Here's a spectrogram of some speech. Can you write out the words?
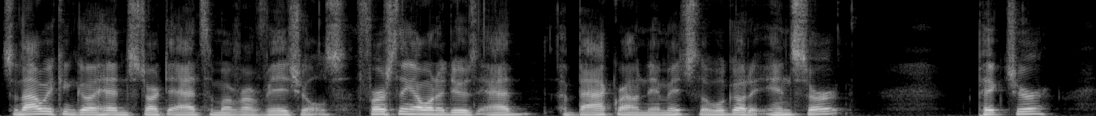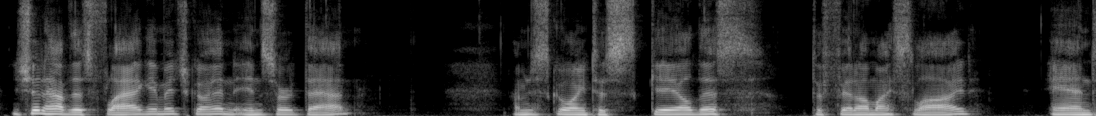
So now we can go ahead and start to add some of our visuals. First thing I want to do is add a background image. So we'll go to Insert, picture. You should have this flag image. Go ahead and insert that. I'm just going to scale this to fit on my slide. And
